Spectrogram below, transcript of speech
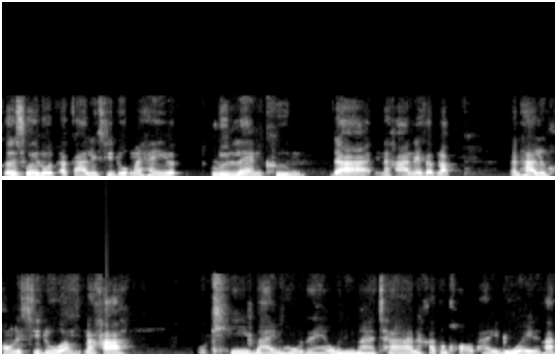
ก็จะช่วยลดอาการลินสีดวงไม่ให้แบบรุนแรงขึ้นได้นะคะ ในสำหรับปัญหาเรื่องของลินสีดวงนะคะ โอเคบ่ายโมงแล้ววันนี้มาช้านะคะ ต้องขออภัยด้วยนะคะ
